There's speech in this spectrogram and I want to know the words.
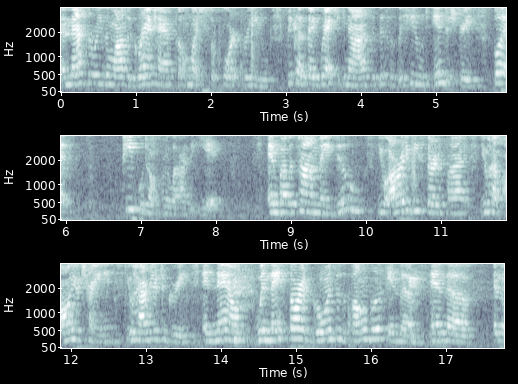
and that's the reason why the grant has so much support for you, because they recognize that this is a huge industry, but people don't realize it yet. And by the time they do, you'll already be certified, you'll have all your training, you'll have your degree, and now, when they start going through the phone book and the, and the, and the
